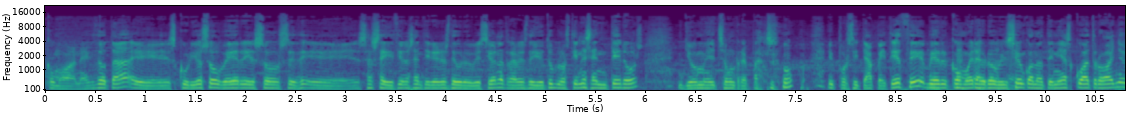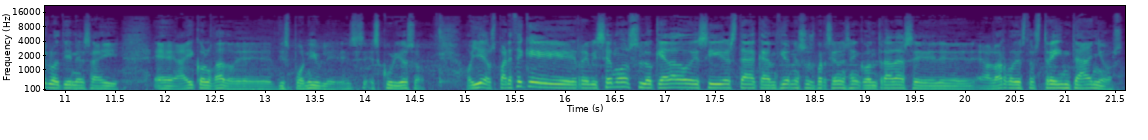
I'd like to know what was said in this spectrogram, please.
como anécdota. Eh, es curioso ver esos, eh, esas ediciones anteriores de Eurovisión a través de YouTube. Los tienes enteros. Yo me he hecho un repaso. Y por si te apetece ver cómo era Eurovisión cuando tenías cuatro años, lo tienes ahí, eh, ahí colgado, disponible. Es, es curioso. Oye, ¿os parece que revisemos lo que ha dado de sí esta canción en sus versiones encontradas eh, a lo largo de estos 30 años?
